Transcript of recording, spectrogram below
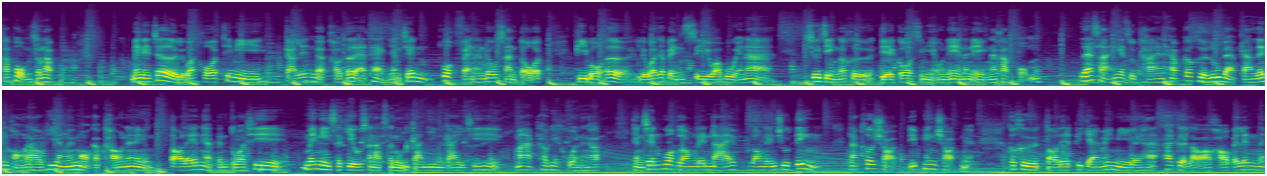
ครับผมสำหรับเมนเจอร์หรือว่าโค้ชที่มีการเล่นแบบ counter attack อย่างเช่น พวก Fernando Santos p b o e r หรือว่าจะเป็นซีวาบูเอนาชื่อจริงก็คือเดียโกซิเมโอเน่นั่นเองนะครับผม และสาเหตุสุดท้ายนะครับก็คือรูปแบบการเล่นของเราที่ยังไม่เหมาะกับเขานั่นเอง ตอเลสเนี่ยเป็นตัวที่ไม่มีสกิลสนับสนุนการยิงไกลที่มากเท่าที่ควรนะครับ อย่างเช่นพวกลองเลนดิฟลองเลนชูตติ้งนักเคิลช็อตดิปปิ้งช็อตเนี่ยก็คือตอเลสพี่แกไม่มีเลยฮะ ถ้าเกิดเราเอาเขาไปเล่นใน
